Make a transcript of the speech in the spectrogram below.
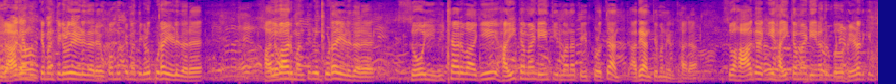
ಈಗಾಗಲೇ ಮುಖ್ಯಮಂತ್ರಿಗಳು ಹೇಳಿದ್ದಾರೆ, ಉಪಮುಖ್ಯಮಂತ್ರಿಗಳು ಕೂಡ ಹೇಳಿದ್ದಾರೆ, ಹಲವಾರು ಮಂತ್ರಿಗಳು ಕೂಡ ಹೇಳಿದ್ದಾರೆ ಸೊ ಈ ವಿಚಾರವಾಗಿ ಹೈಕಮಾಂಡ್ ಏನು ತೀರ್ಮಾನ ತೆಗೆದುಕೊಳ್ಳುತ್ತೆ ಅದೇ ಅಂತಿಮ ನಿರ್ಧಾರ ಸೊ ಹಾಗಾಗಿ ಹೈಕಮಾಂಡ್ ಏನಾದರೂ ಹೇಳೋದಕ್ಕಿಂತ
